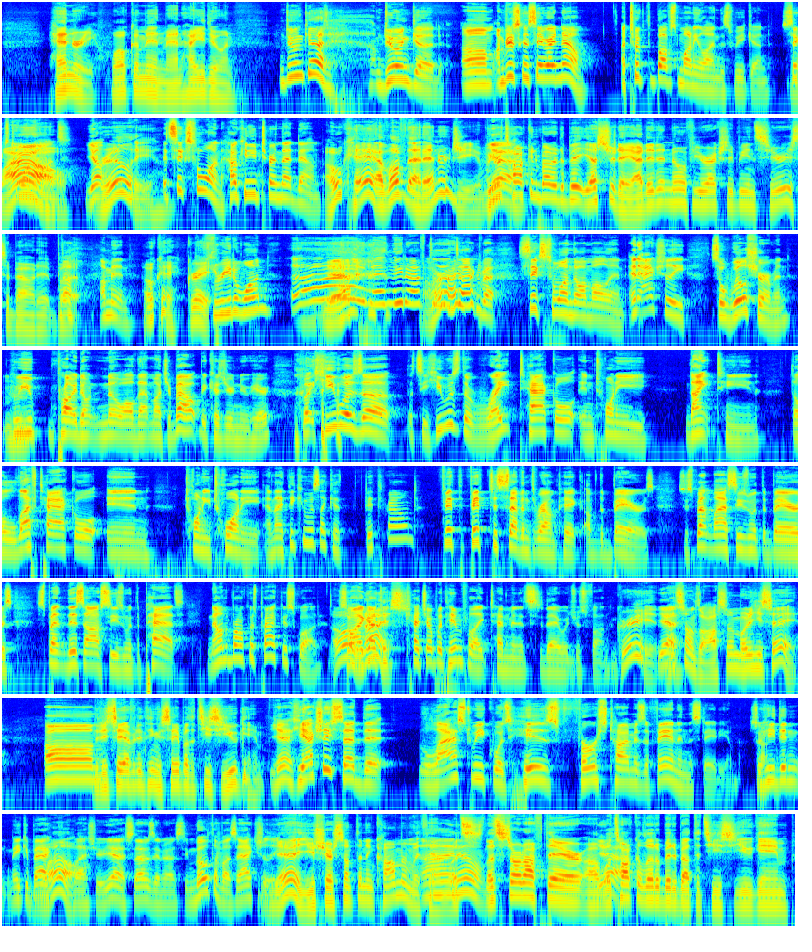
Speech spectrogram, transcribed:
Henry, welcome in, man. How you doing? I'm doing good. I'm doing good. Um, I'm just gonna say right now, I took the Buffs money line this weekend. Six to one wow. odds. Yep. Really? It's six to one. How can you turn that down? Okay, I love that energy. We were talking about it a bit yesterday. I didn't know if you were actually being serious about it, No, but I'm in. okay, great. Three to one. Uh, Yeah? Then we'd have to right. talk about it. six to one though. I'm all in. And actually, so Will Sherman, Mm-hmm. who you probably don't know all that much about because you're new here, but he was uh let's see, he was the right tackle in 2019, the left tackle in 2020, and I think he was like a fifth round. Fifth, fifth to seventh round pick of the Bears. So he spent last season with the Bears, spent this offseason with the Pats. Now in the Broncos practice squad. Oh, so I got to catch up with him for like 10 minutes today, which was fun. Great. Yeah. That sounds awesome. What did he say? Um, Did he say have anything to say about the TCU game? Yeah, he actually said that last week was his first time as a fan in the stadium. So he didn't make it back Wow. last year. Yeah, so that was interesting. Both of us actually. Yeah, you share something in common with him. I let's know. let's start off there. Uh, We'll talk a little bit about the TCU game.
